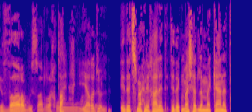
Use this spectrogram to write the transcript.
يتضارب ويصرخ صح. و... يا رجل. إذا تسمح لي خالد تذكر المشهد لما كانت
